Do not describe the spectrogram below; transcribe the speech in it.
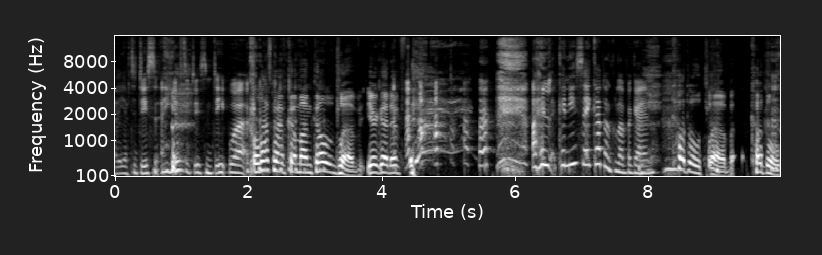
uh, you have to do some. You have to do some deep work. Well, that's why I've come on Cuddle Club. You're gonna I, can you say cuddle club again? Cuddle Club, Cuddle,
